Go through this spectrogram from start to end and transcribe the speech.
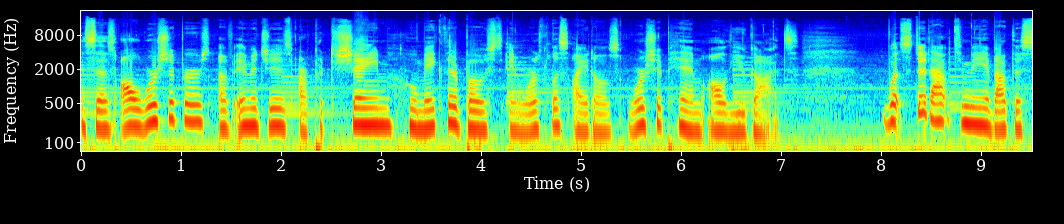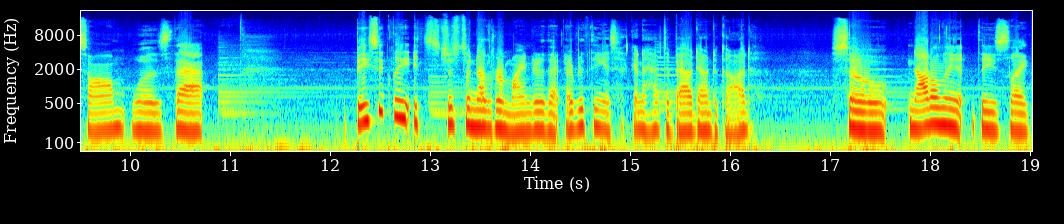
It says, All worshippers of images are put to shame, who make their boast in worthless idols. Worship him, all you gods what stood out to me about this psalm was that basically it's just another reminder that everything is going to have to bow down to God. So not only these like,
